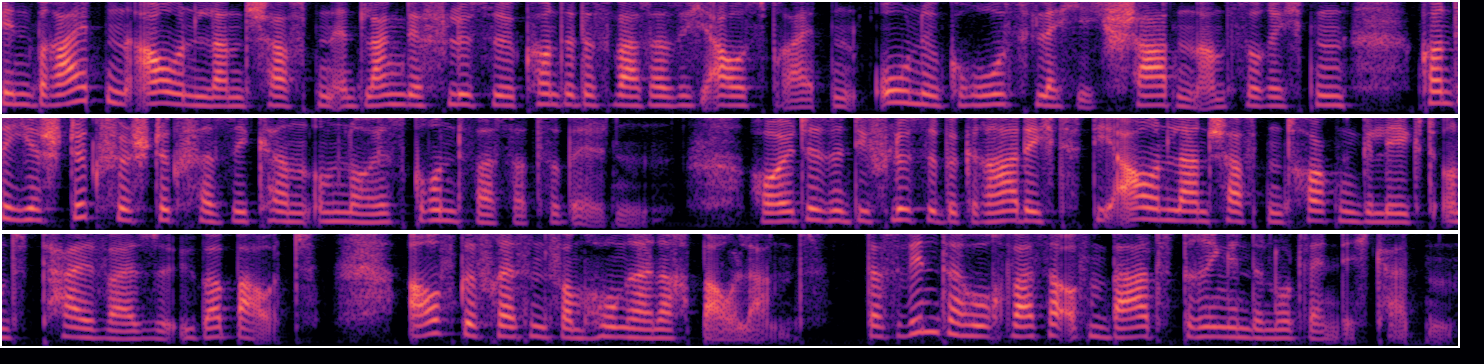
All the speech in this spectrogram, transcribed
In breiten Auenlandschaften entlang der Flüsse konnte das Wasser sich ausbreiten, ohne großflächig Schaden anzurichten, konnte hier Stück für Stück versickern, um neues Grundwasser zu bilden. Heute sind die Flüsse begradigt, die Auenlandschaften trockengelegt und teilweise überbaut, aufgefressen vom Hunger nach Bauland. Das Winterhochwasser offenbart dringende Notwendigkeiten.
